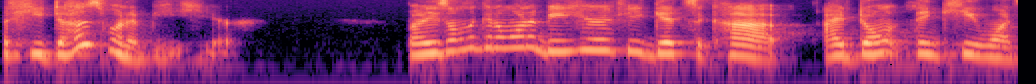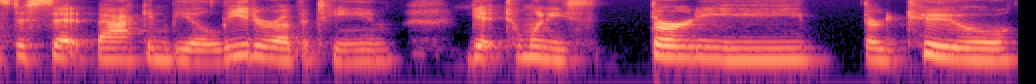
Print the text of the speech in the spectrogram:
but he does want to be here but he's only going to want to be here if he gets a cup. I don't think he wants to sit back and be a leader of a team, get to when he's 30, 32.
